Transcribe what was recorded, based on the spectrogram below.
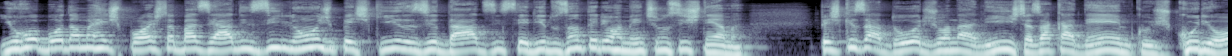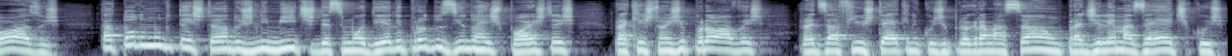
e o robô dá uma resposta baseada em zilhões de pesquisas e dados inseridos anteriormente no sistema. Pesquisadores, jornalistas, acadêmicos, curiosos Tá todo mundo testando os limites desse modelo e produzindo respostas para questões de provas, para desafios técnicos de programação, para dilemas éticos.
